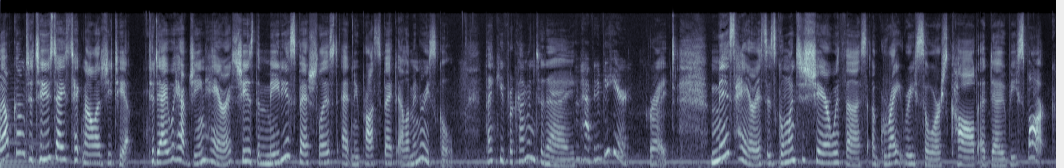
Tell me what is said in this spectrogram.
Welcome to Tuesday's Technology Tip. Today we have Jean Harris. She is the media specialist at New Prospect Elementary School. Thank you for coming today. I'm happy to be here. Great. Ms. Harris is going to share with us a great resource called Adobe Spark.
